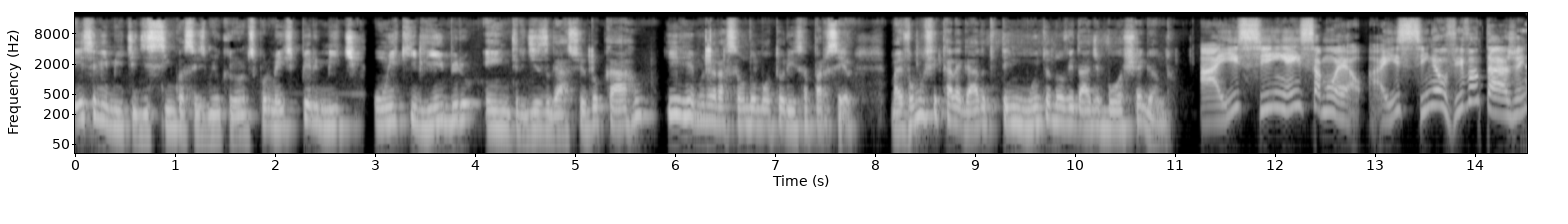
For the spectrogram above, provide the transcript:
esse limite de 5 a 6 mil quilômetros por mês permite um equilíbrio entre desgaste do carro e remuneração do motorista parceiro. Mas vamos ficar ligado que tem muita novidade boa chegando. Aí sim, hein, Samuel? Aí sim eu vi vantagem.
